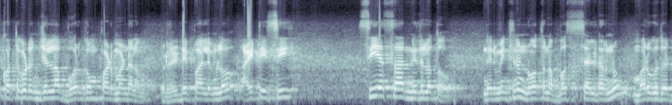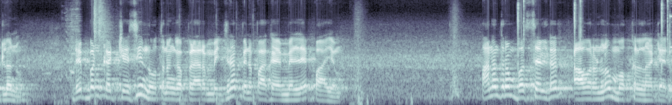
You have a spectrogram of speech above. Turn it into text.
కొత్తగూడెం జిల్లా బోర్గంపాడు మండలం రెడ్డిపాలెంలో ఐటీసీ సిఎస్ఆర్ నిధులతో నిర్మించిన నూతన బస్ షెల్టర్ను మరుగుదొడ్లను రిబ్బన్ కట్ చేసి నూతనంగా ప్రారంభించిన పినపాక ఎమ్మెల్యే పాయం. అనంతరం బస్ షెల్టర్ ఆవరణలో మొక్కలు నాటారు.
